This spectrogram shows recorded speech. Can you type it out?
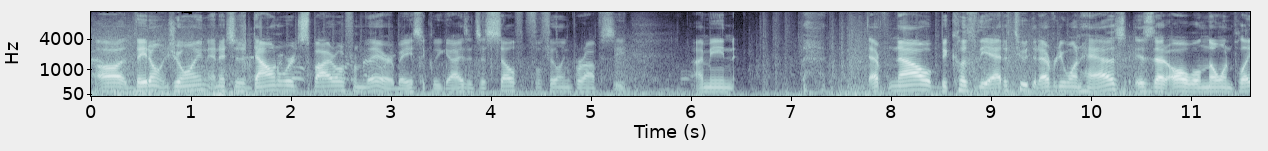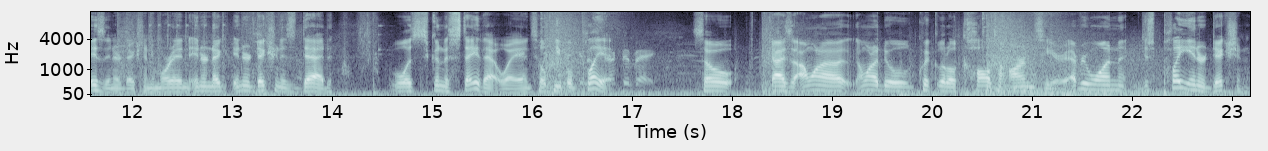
uh, they don't join, and it's a downward spiral from there. Basically, guys, it's a self-fulfilling prophecy. I mean, now because the attitude that everyone has is that oh well, no one plays interdiction anymore, and interdiction is dead. Well, it's gonna stay that way until people play it. So, guys, I wanna I wanna do a quick little call to arms here. Everyone, just play interdiction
